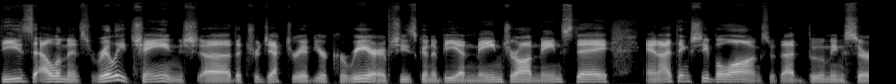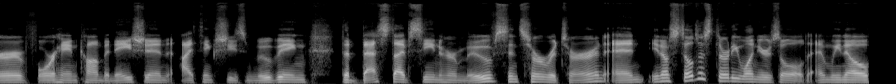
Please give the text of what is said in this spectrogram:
these elements really change uh, the trajectory of your career if she's going to be a main draw mainstay. And I think she belongs with that booming serve, forehand combination. I think she's moving the best I've seen her move since her return. And, you know, still just 31 years old. And we know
